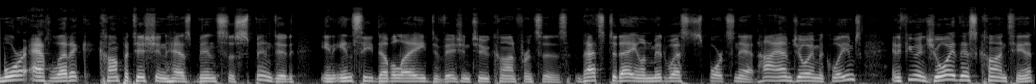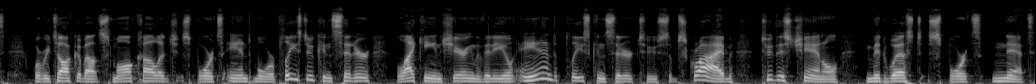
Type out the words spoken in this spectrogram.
More athletic competition has been suspended in NCAA Division II conferences. That's today on Midwest Sports Net. Hi, I'm Joey McWilliams, and if you enjoy this content where we talk about small college sports and more, please do consider liking and sharing the video, and please consider to subscribe to this channel, Midwest Sports Net.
